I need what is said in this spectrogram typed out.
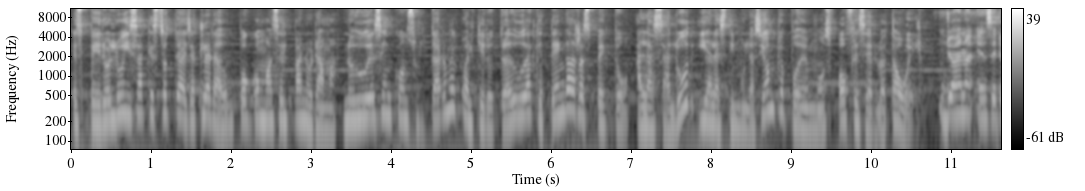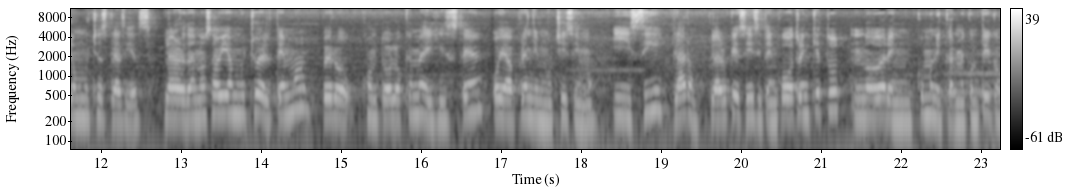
Espero Luisa que esto te haya aclarado un poco más el panorama. No dudes en consultarme cualquier otra duda que tengas respecto a la salud y a la estimulación que podemos ofrecerlo a tu abuelo. Joana, en serio muchas gracias. La verdad no sabía mucho del tema, pero con todo lo que me dijiste, hoy aprendí muchísimo. Y sí, claro, claro que sí, si tengo otra inquietud, no daré en comunicarme contigo.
